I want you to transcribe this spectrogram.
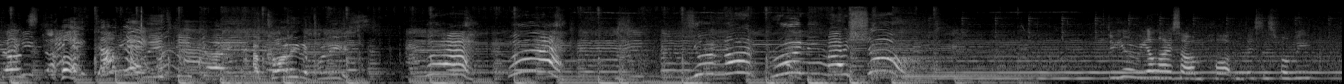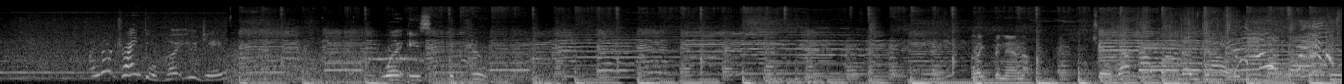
Don't stop. Stop it! Please keep going. I'm calling the police. Ah! Ah! You're not ruining my show! Do you realize how important this is for me? I'm not trying to hurt you, James. Where is the crew? I like banana. Coba kau pandang jauh di mataku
